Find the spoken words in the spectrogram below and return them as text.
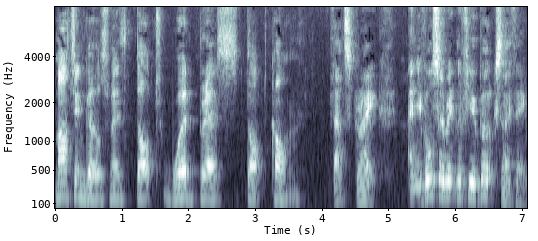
martingoldsmith.wordpress.com. That's great. And you've also written a few books, I think.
